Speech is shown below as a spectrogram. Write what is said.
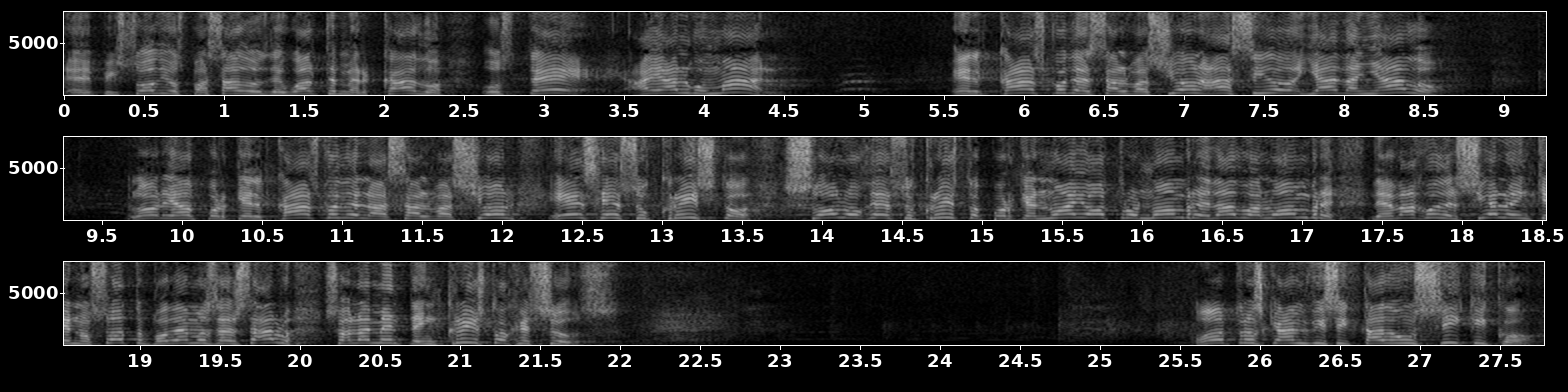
episodios pasados de Walter Mercado, usted hay algo mal. El casco de salvación ha sido ya dañado. Gloria, porque el casco de la salvación es Jesucristo, solo Jesucristo, porque no hay otro nombre dado al hombre debajo del cielo en que nosotros podemos ser salvos, solamente en Cristo Jesús. Otros que han visitado un psíquico,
